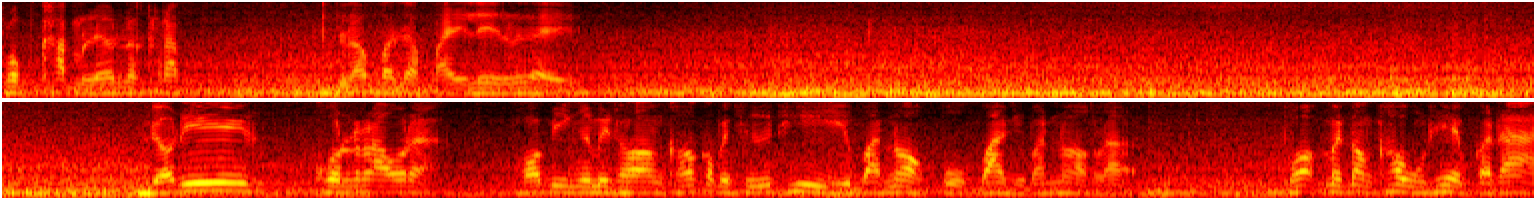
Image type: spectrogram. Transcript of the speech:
พบค่ำแล้วนะครับ เราก็จะไปเรื่อยๆเดี๋ยวนี้ คนเราเน่ะ พอมีเงินมีทองเขาก็ไปซื้อที่อยู่บ้านนอกปลูกบ้านอยู่บ้านนอกแล้ว เพราะไม่ต้องเข้ากรุงเทพก็ได้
